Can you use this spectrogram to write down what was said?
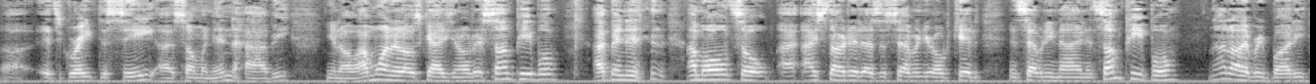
uh, it's great to see uh, someone in the hobby. You know, I'm one of those guys. You know, there's some people. I've been in. I'm old, so I, I started as a seven year old kid in '79, and some people, not everybody,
